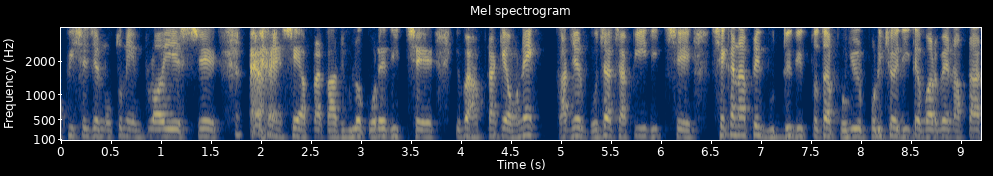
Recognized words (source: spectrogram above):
অফিসে যে নতুন এমপ্লয়ি এসছে, সে আপনার কাজগুলো করে দিচ্ছে, কিংবা আপনাকে অনেক কাজের বোঝা চাপিয়ে দিচ্ছে, সেখানে আপনি বুদ্ধিদীপ্ততার পরিচয় দিতে পারবেন, আপনার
